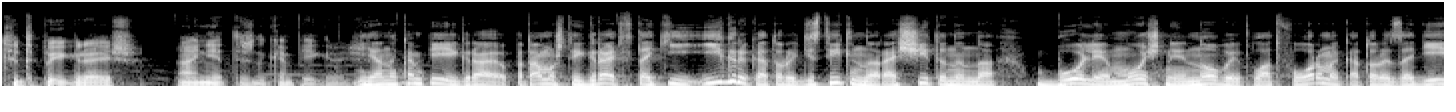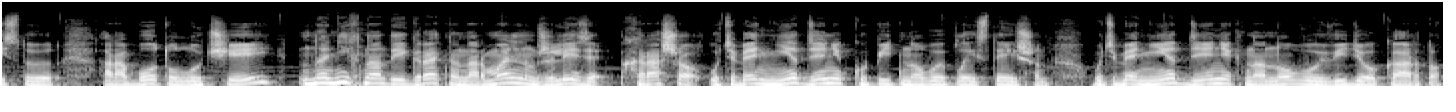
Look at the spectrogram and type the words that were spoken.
Ты-то поиграешь. А, нет, ты же на компе играешь. Я на компе играю, потому что играть в такие игры, которые действительно рассчитаны на более мощные новые платформы, которые задействуют работу лучей, на них надо играть на нормальном железе. Хорошо, у тебя нет денег купить новую PlayStation, у тебя нет денег на новую видеокарту.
